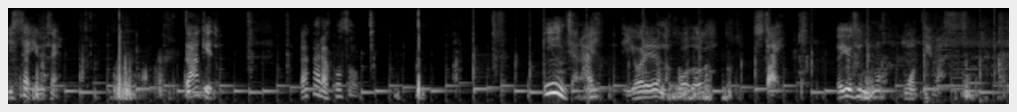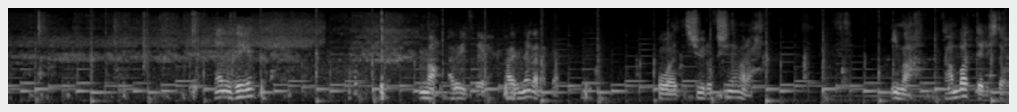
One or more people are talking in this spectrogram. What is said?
一切言いません。だけど、だからこそ、いいんじゃない？って言われるような行動がしたいというふうにも思っています。なので、今歩いて帰りながら、こうやって収録しながら、今頑張ってる人、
